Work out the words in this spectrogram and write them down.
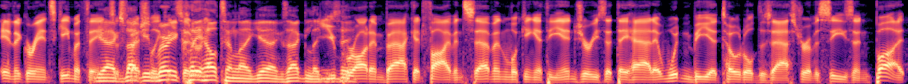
in the grand scheme of things. yeah, exactly. Very Clay Helton like. Yeah, exactly. Like you, You brought him back at five and seven. Looking at the injuries that they had, it wouldn't be a total disaster of a season, but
